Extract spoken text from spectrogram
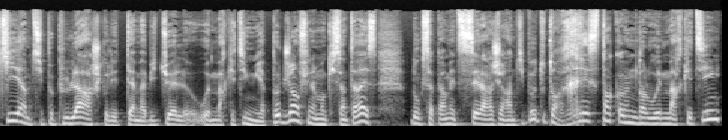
qui est un petit peu plus large que les thèmes habituels web marketing où il y a peu de gens finalement qui s'intéressent. Donc ça permet de s'élargir un petit peu tout en restant quand même dans le web marketing,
